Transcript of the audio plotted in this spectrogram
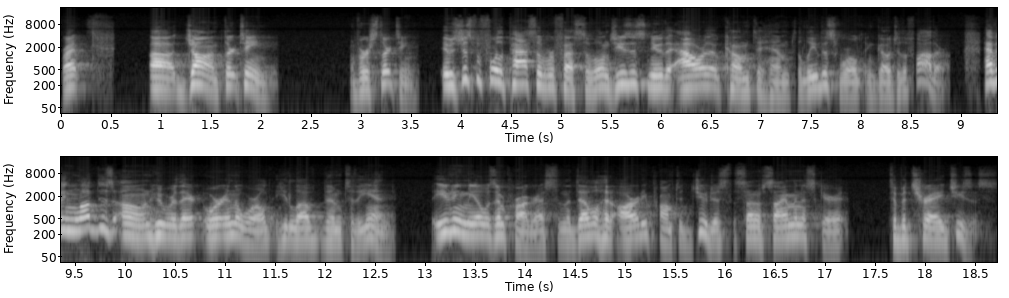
Right? Uh, John 13, verse 13. It was just before the Passover festival, and Jesus knew the hour that would come to him to leave this world and go to the Father. Having loved his own who were there were in the world, he loved them to the end. The evening meal was in progress, and the devil had already prompted Judas, the son of Simon Iscariot, to betray Jesus.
